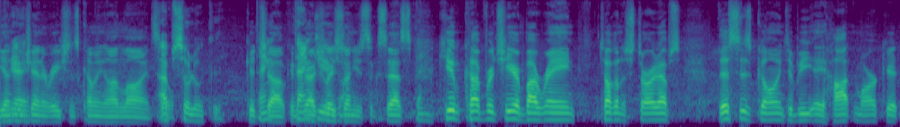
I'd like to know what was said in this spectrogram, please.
younger Great. generation's coming online. So Absolutely. Good Thank- job. thank you, Congratulations on your success. Thank- Cube coverage here in Bahrain, talking to startups. This is going to be a hot market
